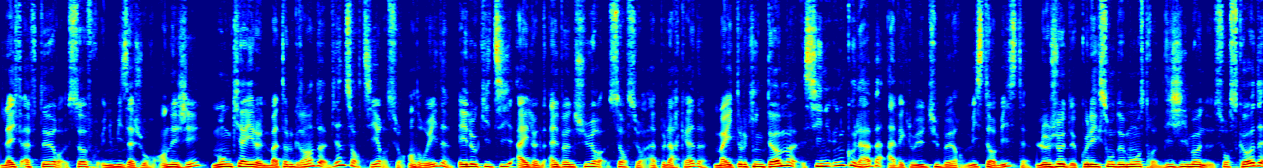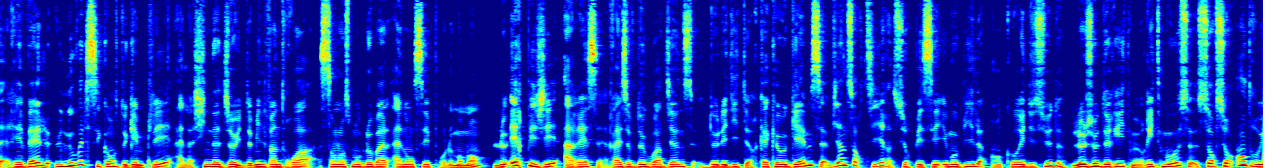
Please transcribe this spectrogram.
Life After s'offre une mise à jour enneigée, Monkey Island Battleground vient de sortir sur Android, Hello Kitty Island Adventure sort sur Apple Arcade, My Talking Tom signe une collab avec le youtubeur MrBeast, le jeu de collection de monstres Digimon Source Code révèle une nouvelle séquence de gameplay à la China Joy 2023 sans lancement global annoncé pour le moment, le RPG Ares Rise of the Guardians de l'éditeur Kakao Games vient de sortir sur PC et mobile en Corée du Sud, le jeu de rythme Rhythmos sort sur Android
